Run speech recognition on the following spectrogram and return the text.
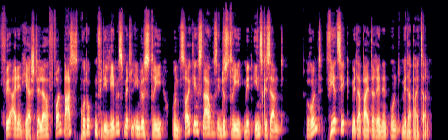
für einen Hersteller von Basisprodukten für die Lebensmittel Industrie und Säuglingsnahrungsindustrie mit insgesamt rund 40 Mitarbeiterinnen und Mitarbeitern.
